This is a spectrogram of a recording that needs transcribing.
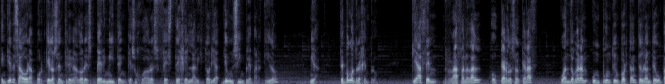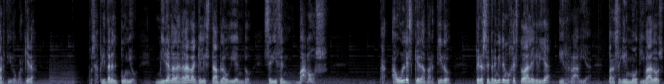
¿Entiendes ahora por qué los entrenadores permiten que sus jugadores festejen la victoria de un simple partido? Mira, te pongo otro ejemplo. ¿Qué hacen Rafa Nadal o Carlos Alcaraz cuando ganan un punto importante durante un partido cualquiera? Pues aprietan el puño, miran a la grada que le está aplaudiendo, se dicen ¡Vamos! aún les queda partido, pero se permiten un gesto de alegría y rabia, para seguir motivados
